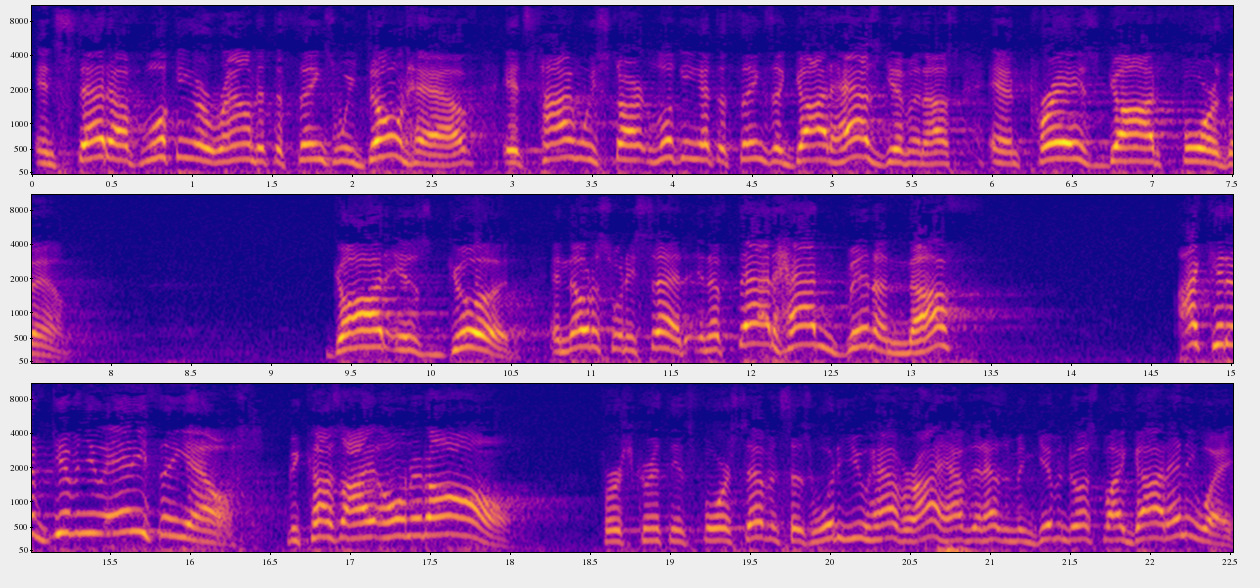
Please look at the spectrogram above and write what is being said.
Instead of looking around at the things we don't have, it's time we start looking at the things that God has given us and praise God for them. God is good. And notice what he said. And if that hadn't been enough, I could have given you anything else because I own it all. 1 Corinthians 4 7 says, What do you have or I have that hasn't been given to us by God anyway?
